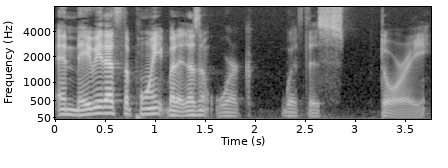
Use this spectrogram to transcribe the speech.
and maybe that's the point, but it doesn't work with this story.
